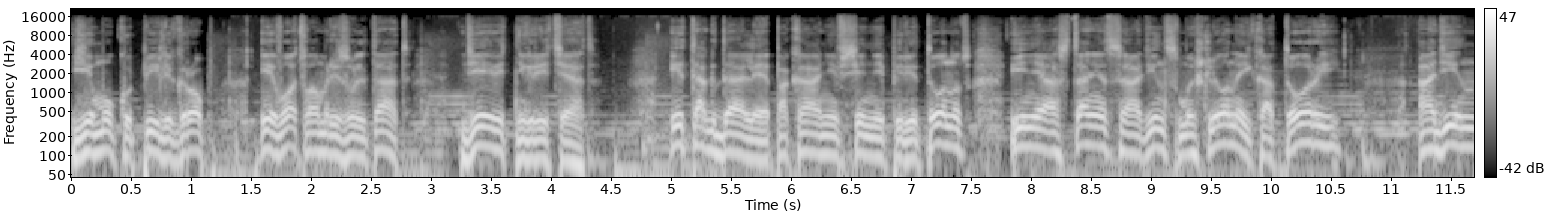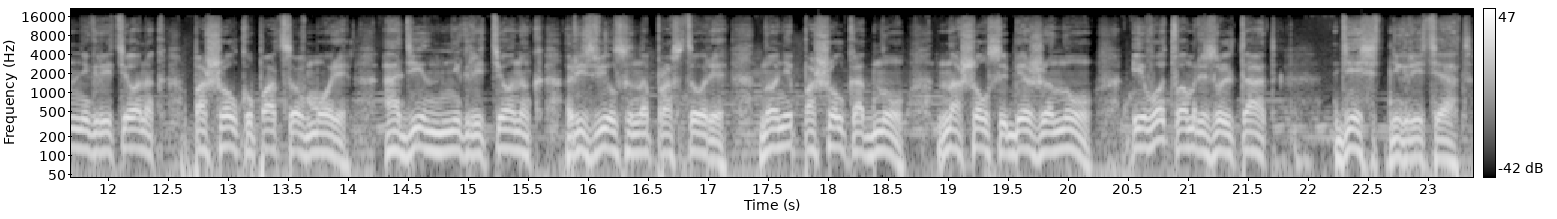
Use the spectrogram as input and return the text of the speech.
ему купили гроб, и вот вам результат. Девять негритят. И так далее, пока они все не перетонут, и не останется один смышленый, который... Один негритенок пошел купаться в море. Один негритенок резвился на просторе, но не пошел ко дну, нашел себе жену. И вот вам результат. Десять негритят.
